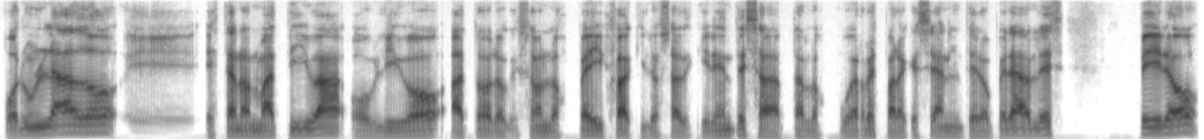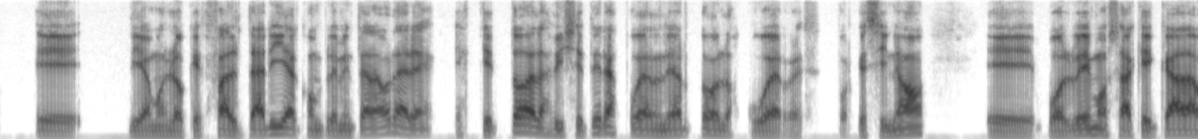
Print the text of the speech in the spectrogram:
por un lado, eh, esta normativa obligó a todo lo que son los PayFac y los adquirentes a adaptar los QR para que sean interoperables, pero eh, digamos, lo que faltaría complementar ahora es que todas las billeteras puedan leer todos los QR, porque si no, eh, volvemos a que cada,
